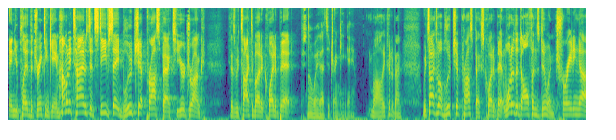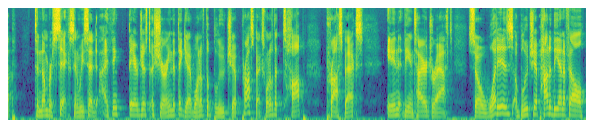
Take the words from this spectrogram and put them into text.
And you played the drinking game, how many times did Steve say blue chip prospect? You're drunk because we talked about it quite a bit. There's no way that's a drinking game. Well, it could have been. We talked about blue chip prospects quite a bit. What are the Dolphins doing? Trading up to number six. And we said, I think they're just assuring that they get one of the blue chip prospects, one of the top prospects in the entire draft. So, what is a blue chip? How did the NFL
